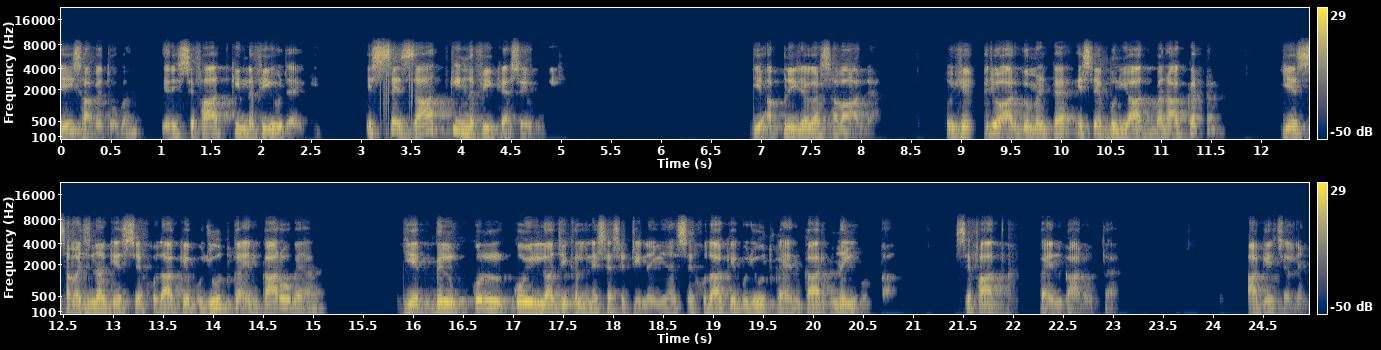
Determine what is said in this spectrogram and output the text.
यही साबित होगा, यानी सिफात की नफी हो जाएगी। इससे जात की नफी कैसे होगी? ये अपनी जगह सवाल है। तो ये जो आर्गुमेंट है, इसे बुनियाद बनाकर ये समझना कि इससे खुदा के वजूद का इनकार हो गया। ये बिल्कुल कोई लॉजिकल नेसेसिटी नहीं है। इससे खुदा के वजूद का इनकार नहीं होता। सिफात का इनकार होता है। आगे चलें।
